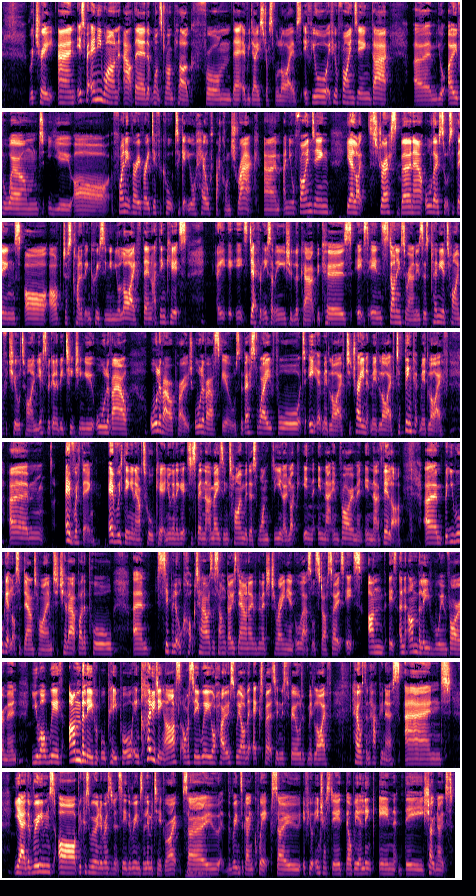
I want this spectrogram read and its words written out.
retreat, and it's for anyone out there that wants to unplug from their everyday stressful lives. If you're if you're finding that um, you're overwhelmed, you are finding it very, very difficult to get your health back on track, um, and you're finding, yeah, like stress, burnout, all those sorts of things are are just kind of increasing in your life. Then I think it's it's definitely something you should look at because it's in stunning surroundings. There's plenty of time for chill time. Yes, we're going to be teaching you all of our all of our approach, all of our skills, the best way for to eat at midlife, to train at midlife, to think at midlife, um, everything. Everything in our toolkit, and you're going to get to spend that amazing time with us. One, you know, like in in that environment, in that villa. Um, but you will get lots of downtime to chill out by the pool, um, sip a little cocktail as the sun goes down over the Mediterranean, all that sort of stuff. So it's it's un, it's an unbelievable environment. You are with unbelievable people, including us. Obviously, we're your hosts. We are the experts in this field of midlife health and happiness. And yeah, the rooms are because we're in a residency. The rooms are limited, right? So mm. the rooms are going quick. So if you're interested, there'll be a link in the show notes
